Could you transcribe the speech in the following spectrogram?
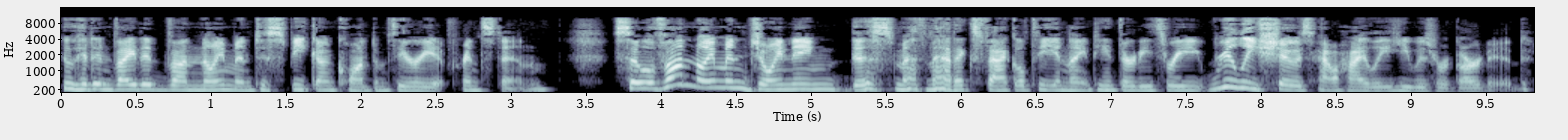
who had invited von Neumann to speak on quantum theory at Princeton. So von Neumann joining this mathematics faculty in 1933 really shows how highly he was regarded.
